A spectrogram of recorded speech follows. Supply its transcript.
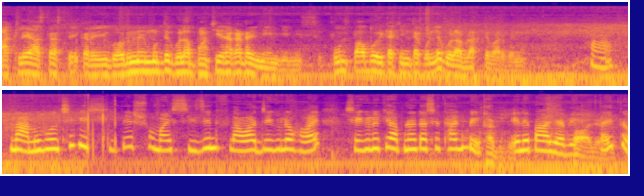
রাখলে আস্তে আস্তে কারণ এই গরমের মধ্যে গোলাপ বাঁচিয়ে রাখাটাই মেন জিনিস। ফুল পাবো এটা চিন্তা করলে গোলাপ রাখতে পারবে না। হ্যাঁ। না আমি বলছি কি শীতের সময় সিজন ফ্লাওয়ার যেগুলো হয় সেগুলো কি আপনার কাছে থাকবে। এলে পাওয়া যাবে। তাই তো?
